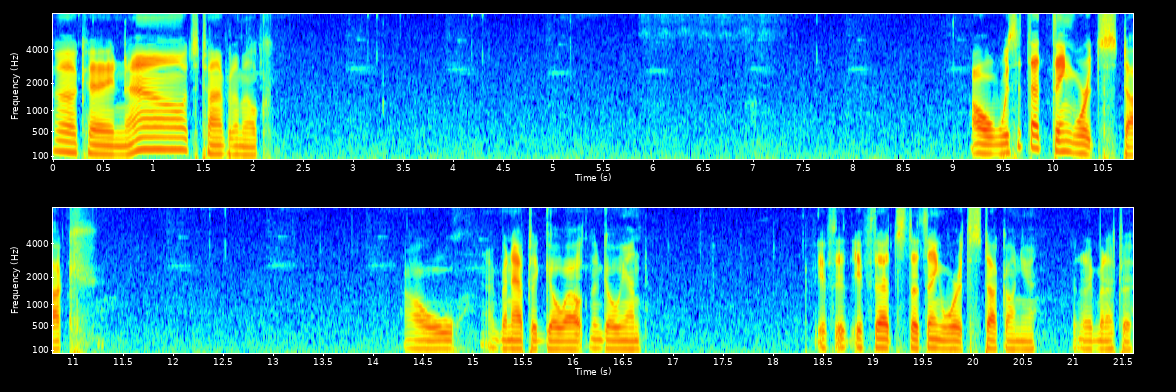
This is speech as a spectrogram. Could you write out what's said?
Okay, now it's time for the milk. Oh, was it that thing where it's stuck? Oh, I'm gonna have to go out and go in. If if that's the thing where it's stuck on you, then I'm gonna have to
